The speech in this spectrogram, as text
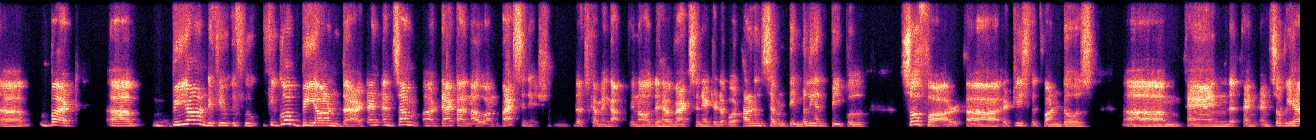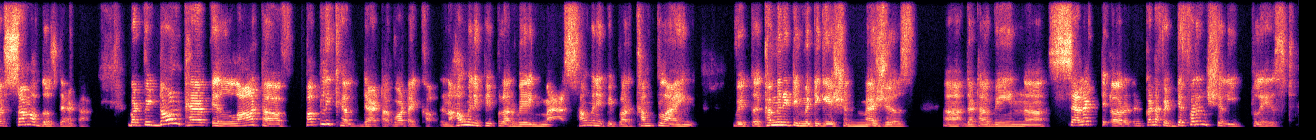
But um, beyond, if you if you if you go beyond that, and and some uh, data now on vaccination that's coming up. You know, they have vaccinated about 170 million people so far, uh, at least with one dose, um, and and and so we have some of those data, but we don't have a lot of public health data. What I call, you know, how many people are wearing masks, how many people are complying with the community mitigation measures uh, that have been uh, selected or kind of a differentially placed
